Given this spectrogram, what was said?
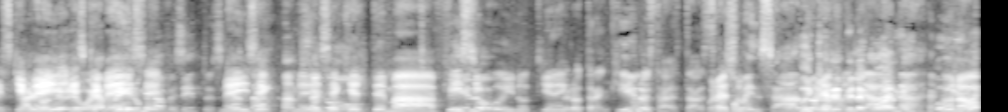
Es que me, voy a me pedir un dice, cafecito, me dice, que el tema físico y no tiene... Pero tranquilo, no- está, comenzando. Hoy quiere pelear con alguien. Hoy No, no,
